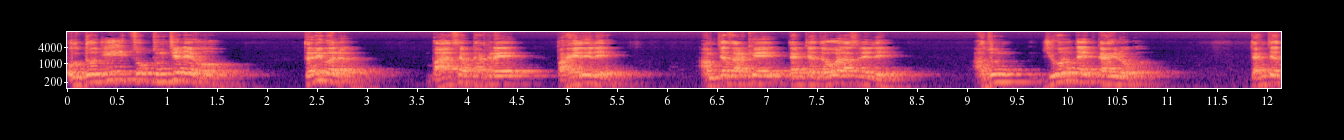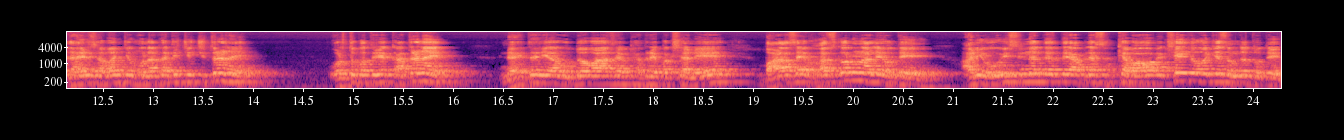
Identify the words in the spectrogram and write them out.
उद्धवजी चूक तुमची नाही हो. तरी बरं बाळासाहेब ठाकरे पाहिलेले आमच्यासारखे त्यांच्या जवळ असलेले अजून जिवंत आहेत काही लोक. त्यांच्या जाहीर सभांच्या मुलाखतीचे चित्र नाही वृत्तपत्रिका कात्रण आहेत नाहीतर या उद्धव बाळासाहेब ठाकरे पक्षाने बाळासाहेब हज करून आले होते आणि ओबीसींना तर ते आपल्या सख्या भावापेक्षाही जवळचे समजत होते.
